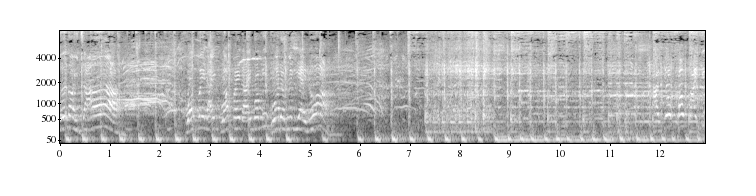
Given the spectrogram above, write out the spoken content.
อหน่อยจ้าหัวไปไหนหัวไปไหนบ่มีหัวเดี๋ยวไม่ใหญ่เนาะอายกเข้าไปย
